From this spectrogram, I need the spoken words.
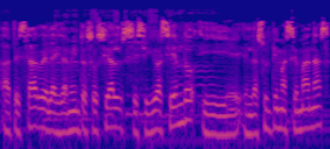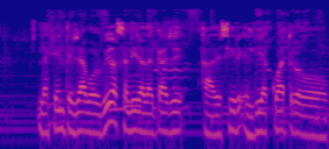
a pesar del aislamiento social, se siguió haciendo y en las últimas semanas la gente ya volvió a salir a la calle a decir el día 4,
